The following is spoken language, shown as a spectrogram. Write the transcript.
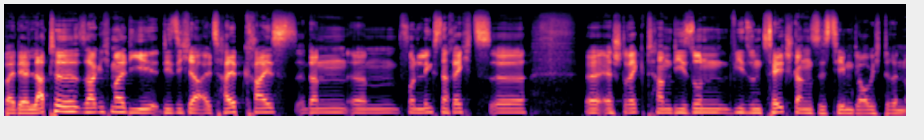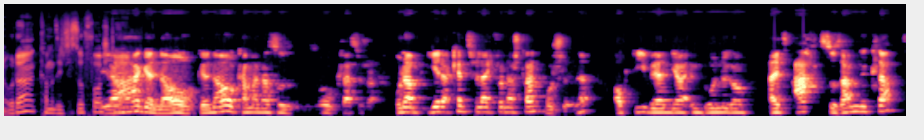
bei der Latte, sage ich mal, die, die sich ja als Halbkreis dann ähm, von links nach rechts äh, äh, erstreckt, haben die so ein, wie so ein Zeltstangensystem, glaube ich, drin, oder? Kann man sich das so vorstellen? Ja, genau, genau, kann man das so, so klassisch. Oder jeder kennt es vielleicht von der Strandmuschel, ne? Auch die werden ja im Grunde genommen als acht zusammengeklappt.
